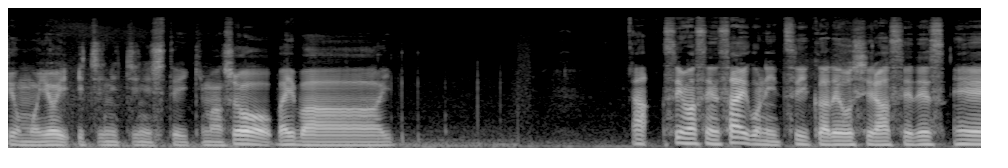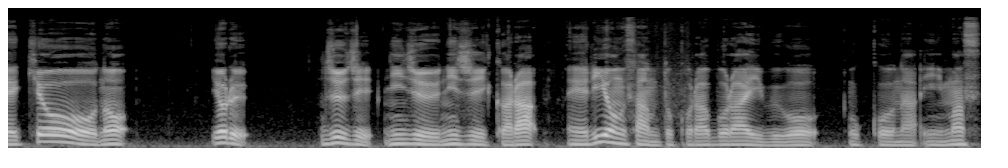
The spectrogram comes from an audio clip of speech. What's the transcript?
今日も良い一日にしていきましょう。バイバーイ。あ、すいません。最後に追加でお知らせです。えー、今日の夜10時22時から、えー、リオンさんとコラボライブを行います、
